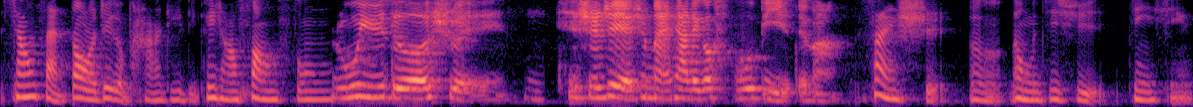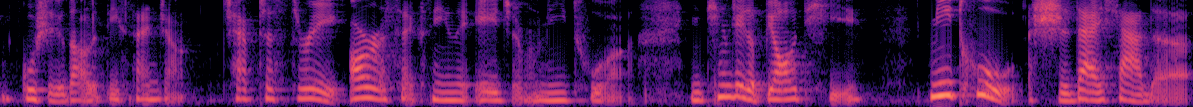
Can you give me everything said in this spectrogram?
相反，到了这个 party 里非常放松，如鱼得水，嗯，其实这也是埋下了一个伏笔，对吧？算是嗯。那我们继续进行，故事就到了第三章，Chapter Three: Oral Sex in the Age of Me Too 啊。你听这个标题，Me Too 时代下的。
